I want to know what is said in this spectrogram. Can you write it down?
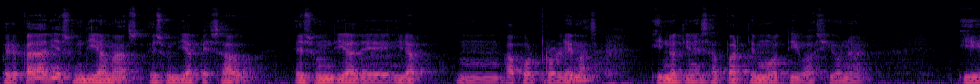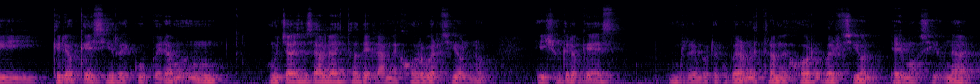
pero cada día es un día más, es un día pesado, es un día de ir a, mm, a por problemas y no tiene esa parte motivacional. Y creo que si recuperamos, muchas veces se habla esto de la mejor versión, ¿no? Y yo creo que es recuperar nuestra mejor versión emocional,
